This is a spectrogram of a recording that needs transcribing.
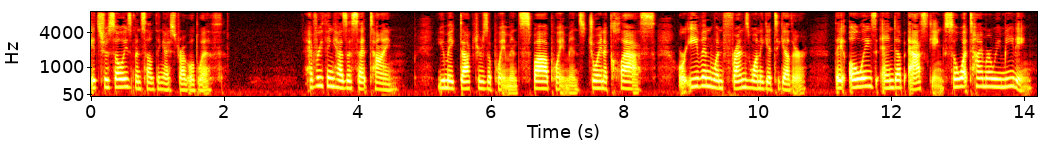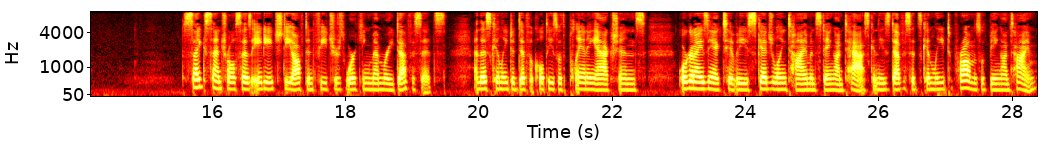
It's just always been something I struggled with. Everything has a set time. You make doctor's appointments, spa appointments, join a class, or even when friends want to get together, they always end up asking, So what time are we meeting? Psych Central says ADHD often features working memory deficits, and this can lead to difficulties with planning actions, organizing activities, scheduling time, and staying on task. And these deficits can lead to problems with being on time.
